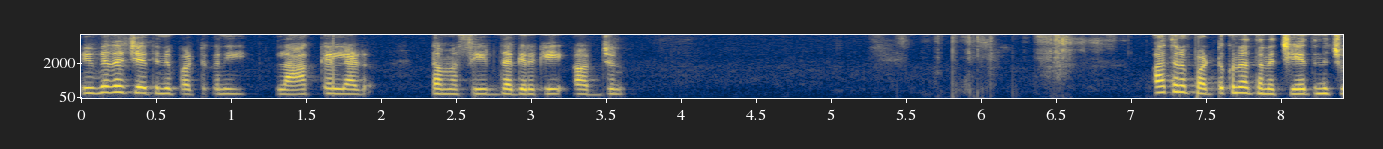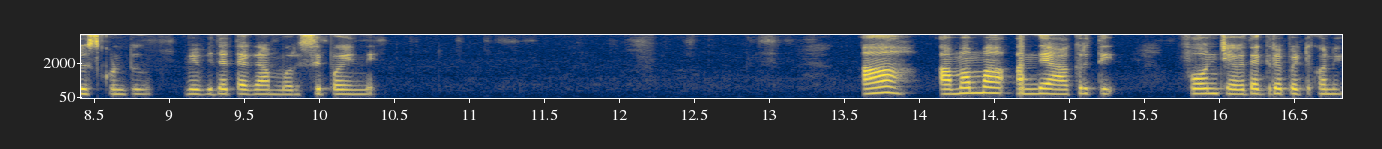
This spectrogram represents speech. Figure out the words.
వివిధ చేతిని పట్టుకుని లాక్కెళ్ళాడు తమ సీట్ దగ్గరికి అర్జున్. అతను పట్టుకున్న తన చేతిని చూసుకుంటూ వివిధతగా మురిసిపోయింది. ఆ అమ్మమ్మ అందే ఆకృతి ఫోన్ చెవి దగ్గర పెట్టుకొని.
